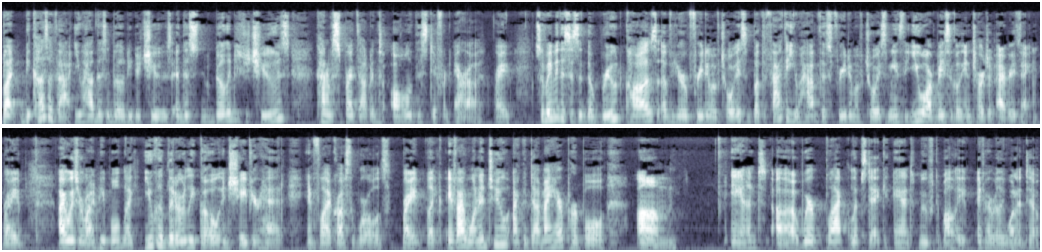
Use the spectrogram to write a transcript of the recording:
But because of that, you have this ability to choose, and this ability to choose kind of spreads out into all of this different era, right? So maybe this isn't the root cause of your freedom of choice, but the fact that you have this freedom of choice means that you are basically in charge of everything, right? I always remind people like you could literally go and shave your head and fly across the world, right? Like if I wanted to, I could dye my hair purple. Um, and uh, wear black lipstick and move to Bali if I really wanted to,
